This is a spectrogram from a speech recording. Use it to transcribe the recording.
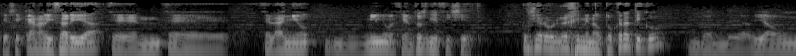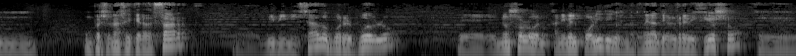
que se canalizaría en el año 1917. Rusia era un régimen autocrático donde había un, un personaje que era el zar, divinizado por el pueblo, eh, no solo a nivel político, sino también a nivel religioso. Eh,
